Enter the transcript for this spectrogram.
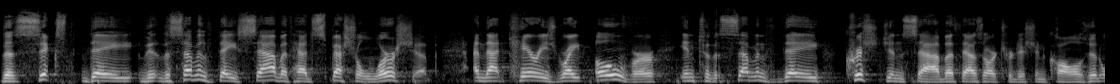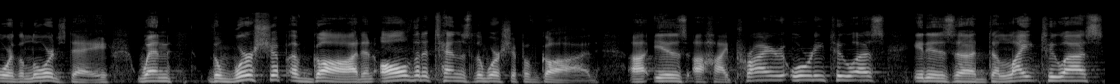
the sixth day, the, the seventh day Sabbath had special worship, And that carries right over into the seventh day Christian Sabbath, as our tradition calls it, or the Lord's Day, when the worship of God and all that attends the worship of God uh, is a high priority to us, it is a delight to us,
